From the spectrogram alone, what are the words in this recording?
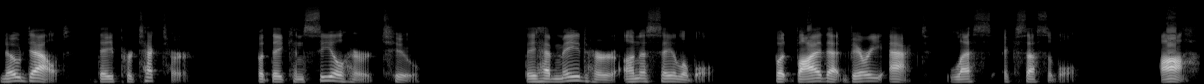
No doubt they protect her, but they conceal her too. They have made her unassailable, but by that very act less accessible. Ah,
